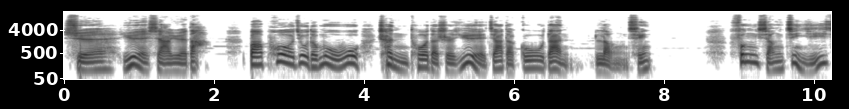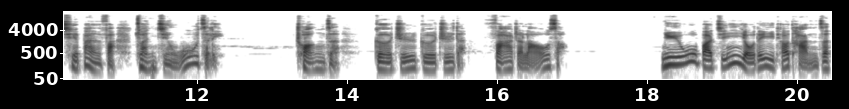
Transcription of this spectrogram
雪越下越大，把破旧的木屋衬托的是越加的孤单冷清。风想尽一切办法钻进屋子里，窗子咯吱咯吱的发着牢骚。女巫把仅有的一条毯子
